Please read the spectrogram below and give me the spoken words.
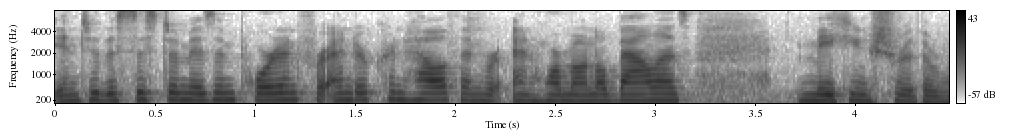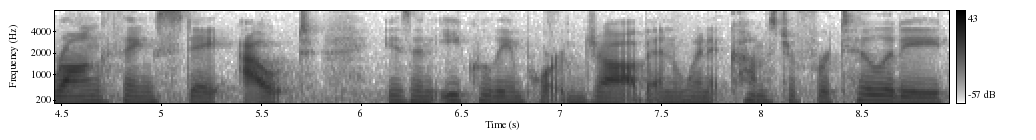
into the system is important for endocrine health and, and hormonal balance, making sure the wrong things stay out is an equally important job. And when it comes to fertility,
